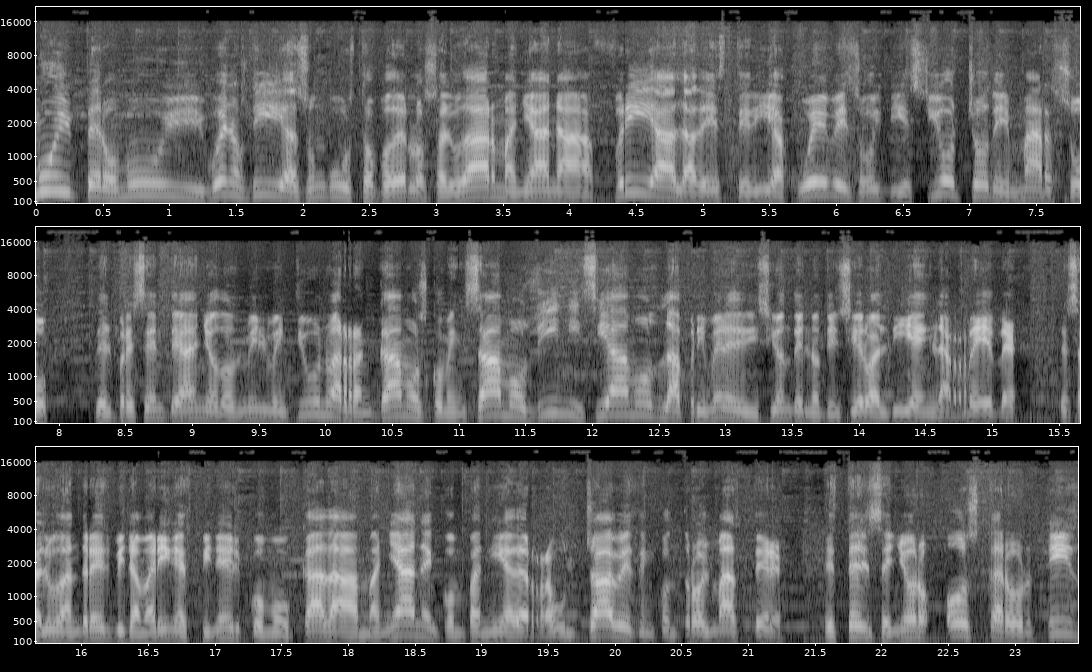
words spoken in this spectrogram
Muy, pero muy buenos días, un gusto poderlos saludar. Mañana fría, la de este día jueves, hoy 18 de marzo del presente año 2021. Arrancamos, comenzamos, iniciamos la primera edición del Noticiero al Día en la red. Te saluda Andrés Villamarín Espinel como cada mañana en compañía de Raúl Chávez, en Control Master está el señor Oscar Ortiz.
